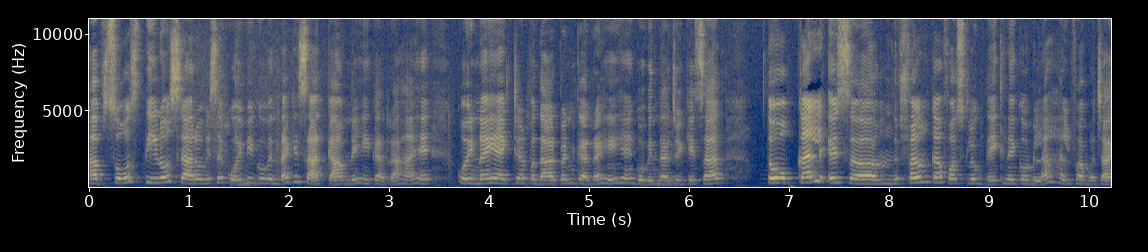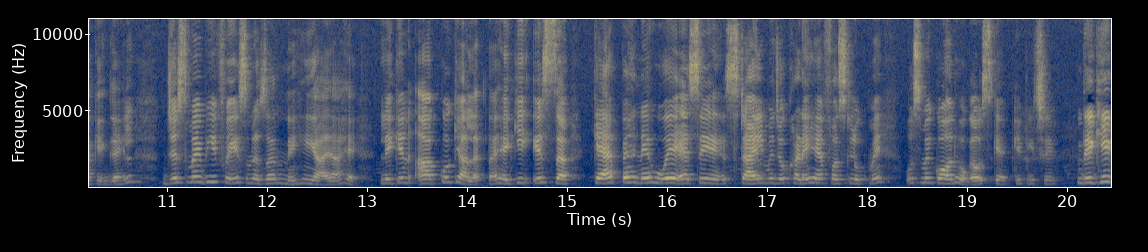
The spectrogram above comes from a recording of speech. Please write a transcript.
अफसोस तीनों स्टारों में से कोई भी गोविंदा के साथ काम नहीं कर रहा है। कोई नए एक्टर पदार्पण कर रहे हैं गोविंदा जी के साथ। तो कल इस फ़िल्म का फ़र्स्ट लुक देखने को मिला हल्फा मचा के गैल जिसमें भी फेस नज़र नहीं आया है। लेकिन आपको क्या लगता है कि इस कैप पहने हुए ऐसे स्टाइल में जो खड़े हैं फ़र्स्ट लुक में उसमें कौन होगा उस कैप के पीछे? देखिए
